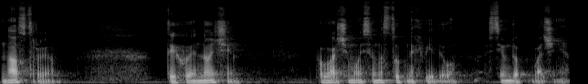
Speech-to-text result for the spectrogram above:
настрою, тихої ночі. Побачимося в наступних відео. Всім до побачення.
